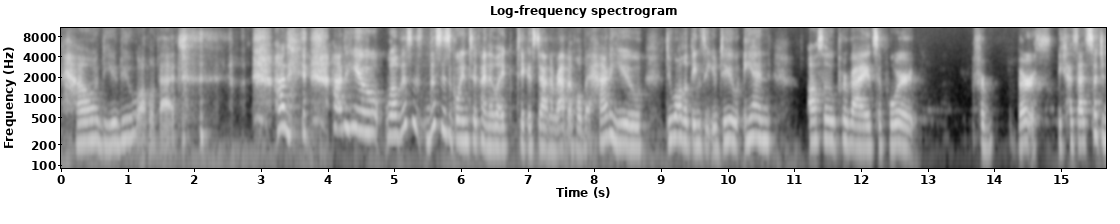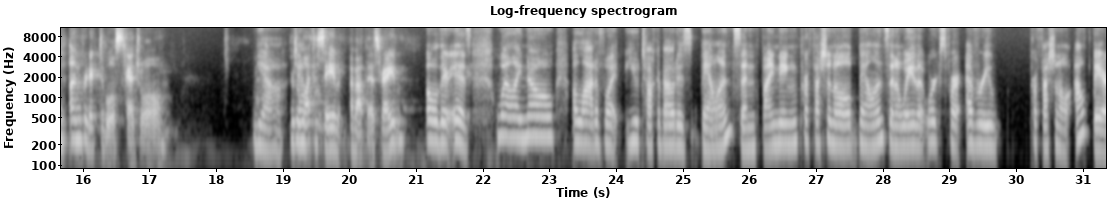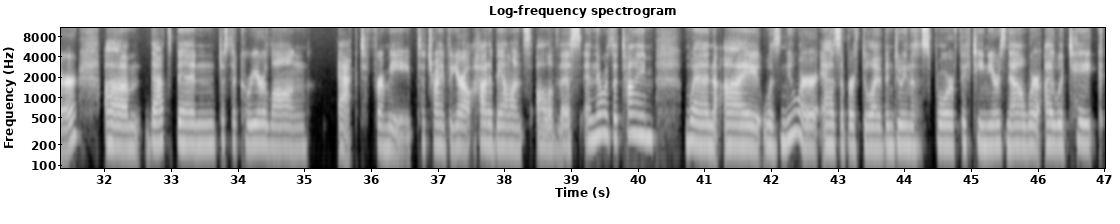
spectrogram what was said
How do you do all of that? how do you, how do you well this is this is going to kind of like take us down a rabbit hole but how do you do all the things that you do and also provide support for birth because that's such an unpredictable schedule. Yeah. There's a lot to say about this, right? Oh, there is. Well, I know a lot of what you talk about is balance and finding professional balance in a way that works for every professional out there. Um, that's been just a career long act for me to try and figure out how to balance all of this. And there was a time when I was newer as a birth doula. I've been doing this for 15 years now, where I would take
